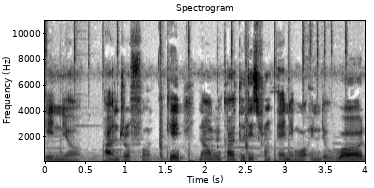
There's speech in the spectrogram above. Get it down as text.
in your android phone okay? Now you can do this from anywhere in the world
